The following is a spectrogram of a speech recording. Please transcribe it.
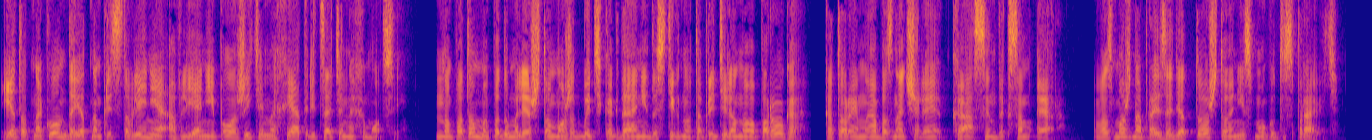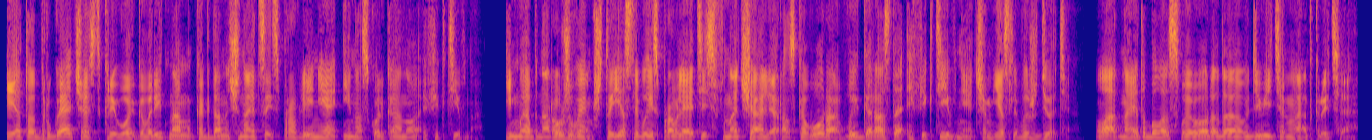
И этот наклон дает нам представление о влиянии положительных и отрицательных эмоций. Но потом мы подумали, что, может быть, когда они достигнут определенного порога, который мы обозначили k с индексом r, возможно, произойдет то, что они смогут исправить. И эта другая часть кривой говорит нам, когда начинается исправление и насколько оно эффективно. И мы обнаруживаем, что если вы исправляетесь в начале разговора, вы гораздо эффективнее, чем если вы ждете. Ладно, это было своего рода удивительное открытие.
